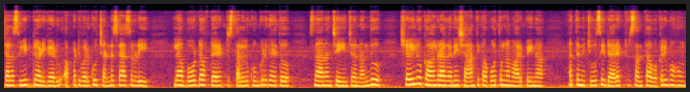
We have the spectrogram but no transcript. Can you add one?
చాలా స్వీట్గా అడిగాడు. అప్పటి వరకు చండశాసనుడి ఇలా బోర్డ్ ఆఫ్ డైరెక్టర్స్ తలలు కుంకుడికాయతో స్నానం చేయించిన నందు శైలు కాల్ రాగానే శాంతి కపోతుల్లా మారిపోయిన. అతన్ని చూసి డైరెక్టర్స్ అంతా ఒకరి మొహం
